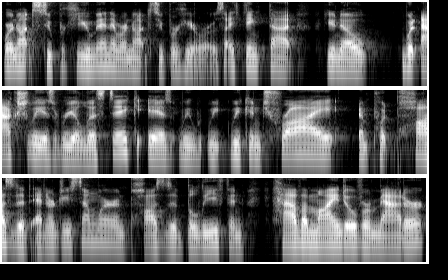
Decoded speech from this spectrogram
We're not superhuman and we're not superheroes. I think that, you know, what actually is realistic is we, we, we can try and put positive energy somewhere and positive belief and have a mind over matter,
